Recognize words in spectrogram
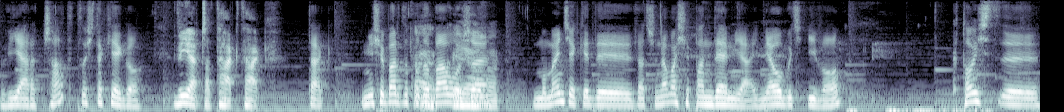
VR chat? Coś takiego. VR chat, tak, tak. Tak. Mi się bardzo tak, podobało, że w momencie, kiedy zaczynała się pandemia i miało być Iwo, ktoś z y,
